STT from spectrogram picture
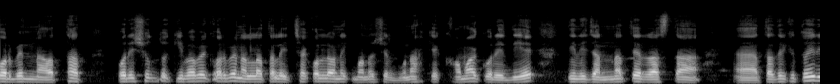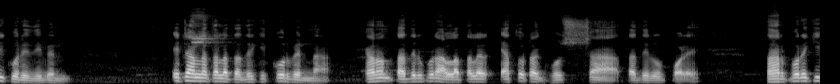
করবেন না। অর্থাৎ পরিশুদ্ধ কীভাবে করবেন? আল্লাহ তালা ইচ্ছা করলে অনেক মানুষের গুনাহকে ক্ষমা করে দিয়ে তিনি জান্নাতের রাস্তা তাদেরকে তৈরি করে দিবেন। এটা আল্লাহ তালা তাদেরকে করবেন না। কারণ তাদের উপরে আল্লাহ তালার এতটা ঘোষা তাদের উপরে। তারপরে কি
